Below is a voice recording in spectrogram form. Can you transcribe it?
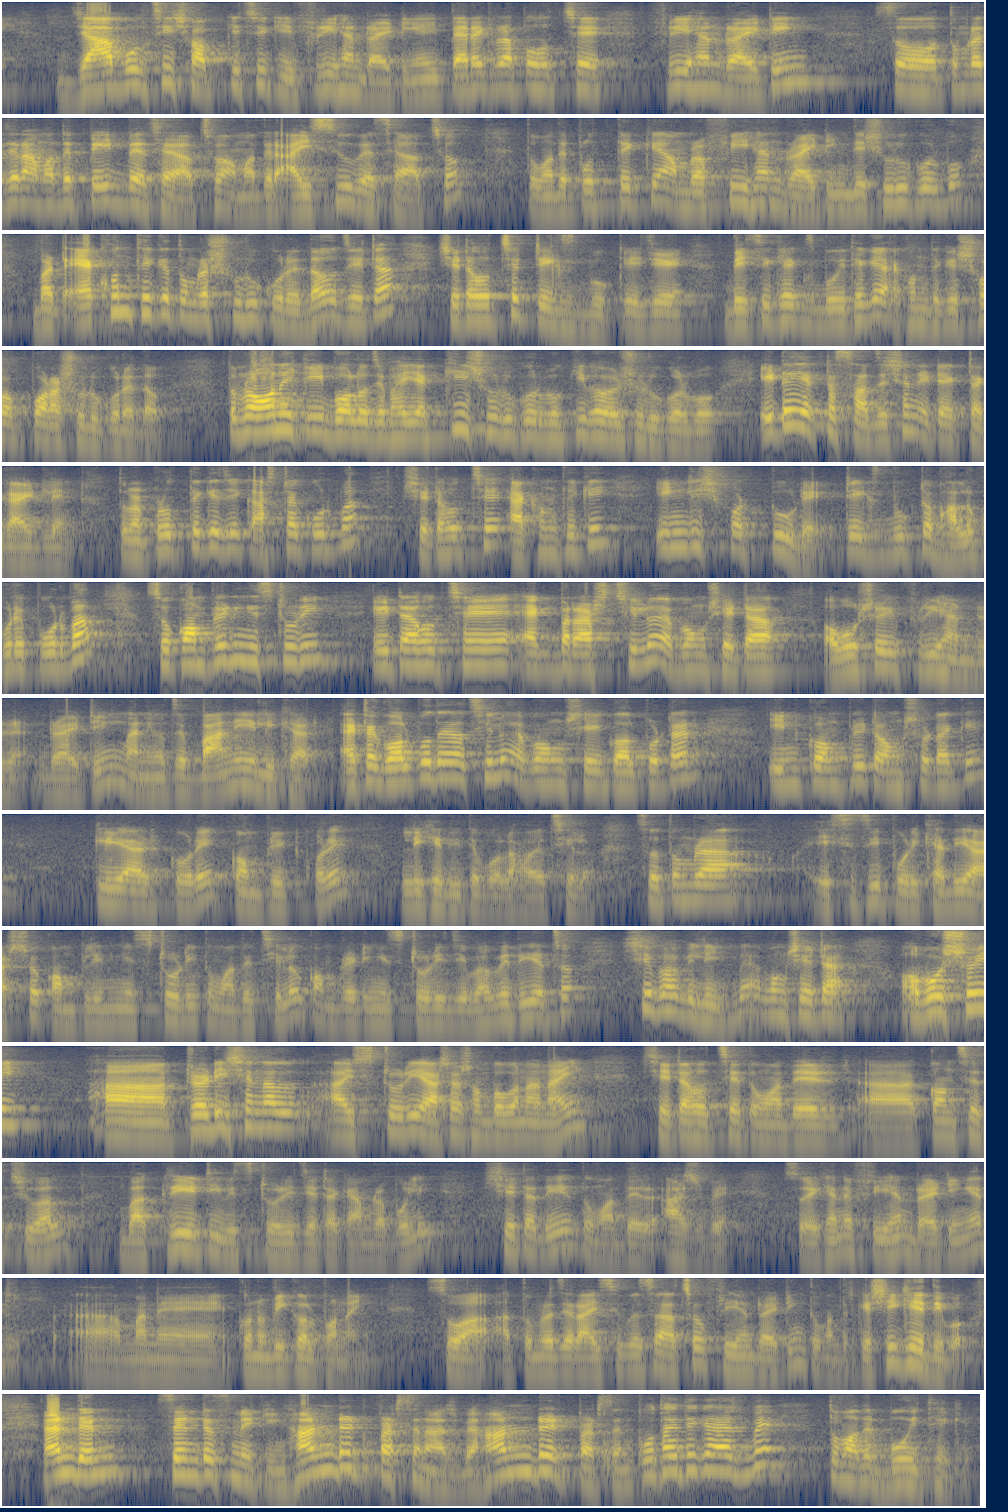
যা বলছি সব কিছু কি ফ্রি হ্যান্ড রাইটিং এই প্যারাগ্রাফও হচ্ছে ফ্রি হ্যান্ড রাইটিং সো তোমরা যারা আমাদের পেইড ব্যাচে আছো আমাদের আইসিউ ব্যাচে আছো তোমাদের প্রত্যেককে আমরা ফ্রি হ্যান্ড রাইটিং দিয়ে শুরু করব। বাট এখন থেকে তোমরা শুরু করে দাও যেটা, সেটা হচ্ছে টেক্সট বুক এই যে বেসিক এক্স বই থেকে এখন থেকে সব পড়া শুরু করে দাও। তোমরা অনেকেই বলো যে, ভাইয়া, কি শুরু করব, কীভাবে শুরু করব? এটাই একটা সাজেশন এটা একটা গাইডলাইন তোমরা প্রত্যেকে যে কাজটা করবা, সেটা হচ্ছে এখন থেকেই English for today text বুকটা ভালো করে পড়বা। সো কমপ্লিটিং স্টোরি এটা হচ্ছে একবার আসছিল এবং সেটা অবশ্যই ফ্রি হ্যান্ড রাইটিং মানে হচ্ছে বানিয়ে লেখার। একটা গল্প দেওয়া ছিল এবং সেই গল্পটার ইনকমপ্লিট অংশটাকে ক্লিয়ার করে কমপ্লিট করে লিখে দিতে বলা হয়েছিল। সো তোমরা এসিসি পরীক্ষা দিয়ে আসছো কমপ্লিটিং স্টোরি তোমাদের ছিল কমপ্লিটিং স্টোরি যেভাবে দিয়েছ, সেভাবে লিখবে এবং সেটা অবশ্যই ট্র্যাডিশনাল স্টোরি আসার সম্ভাবনা নাই। সেটা হচ্ছে তোমাদের কনসেপচুয়াল বা ক্রিয়েটিভ স্টোরি যেটাকে আমরা বলি, সেটা দিয়ে তোমাদের আসবে। সো এখানে ফ্রি হ্যান্ড রাইটিংয়ের মানে কোনো বিকল্প নাই। সো তোমরা যারা আইসিবিএসে আছো ফ্রি হ্যান্ড রাইটিং তোমাদেরকে শিখিয়ে দিব। And then sentence making hundred percent আসবে হান্ড্রেড পার্সেন্ট কোথায় থেকে আসবে? তোমাদের বই থেকে।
